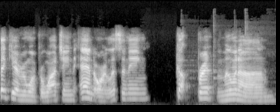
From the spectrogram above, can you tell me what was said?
Thank you, everyone, for watching and or listening. Cup Brent, moving on.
